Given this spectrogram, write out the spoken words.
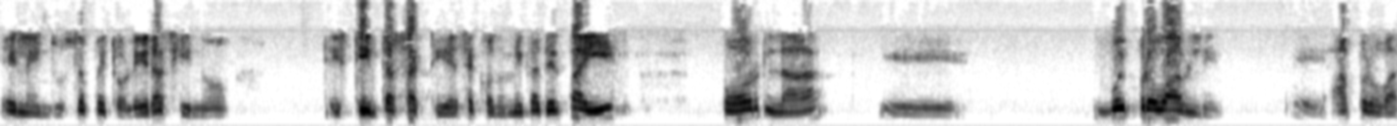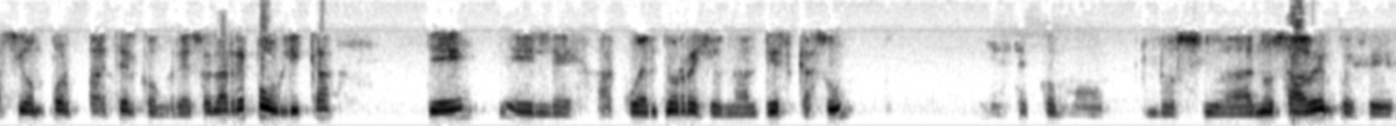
en la industria petrolera, sino distintas actividades económicas del país por la eh, muy probable eh, aprobación por parte del Congreso de la República del de acuerdo regional de Escazú. Este, como los ciudadanos saben, pues es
